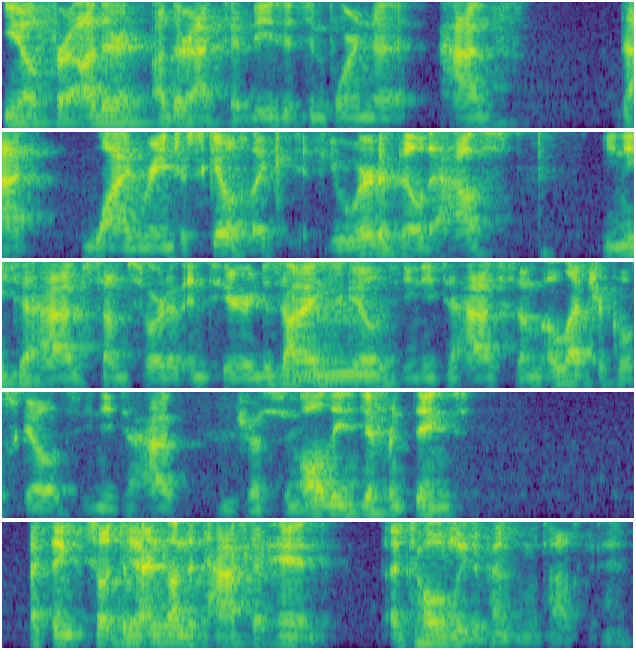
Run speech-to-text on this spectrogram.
you know for other other activities it's important to have that wide range of skills like if you were to build a house you need to have some sort of interior design Mm. skills you need to have some electrical skills you need to have Interesting. all these different things I think so it depends on the task at hand It totally depends on the task at hand.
